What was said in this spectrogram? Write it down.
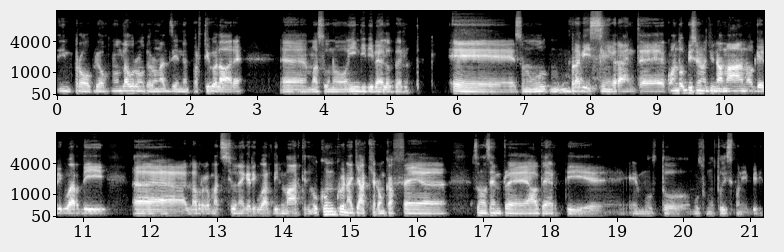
in proprio, non lavorano per un'azienda in particolare, eh, ma sono indie developer e sono bravissimi veramente. Quando ho bisogno di una mano che riguardi eh, la programmazione, che riguardi il marketing o comunque una chiacchiera, un caffè, eh, sono sempre aperti e, e molto, molto, molto disponibili.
